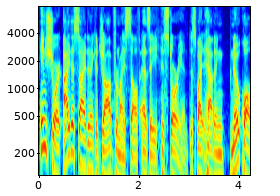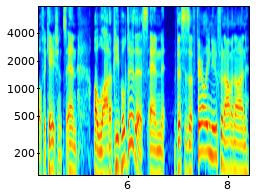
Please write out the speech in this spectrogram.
In short, I decided to make a job for myself as a historian, despite having no qualifications. And a lot of people do this. And this is a fairly new phenomenon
